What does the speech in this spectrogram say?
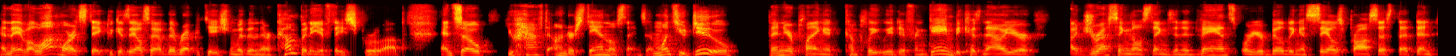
and they have a lot more at stake because they also have their reputation within their company if they screw up. And so you have to understand those things. And once you do, then you're playing a completely different game because now you're addressing those things in advance or you're building a sales process that then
